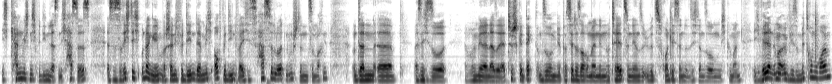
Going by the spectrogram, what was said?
ich kann mich nicht bedienen lassen. Ich hasse es. Es ist richtig unangenehm, wahrscheinlich für den, der mich auch bedient, weil ich es hasse, Leuten Umständen zu machen. Und dann, äh, weiß nicht, so, da wurde mir dann da so der Tisch gedeckt und so. Und mir passiert das auch immer in den Hotels, wenn die dann so übelst freundlich sind und sich dann so um mich kümmern. Ich will dann immer irgendwie so mit rumräumen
